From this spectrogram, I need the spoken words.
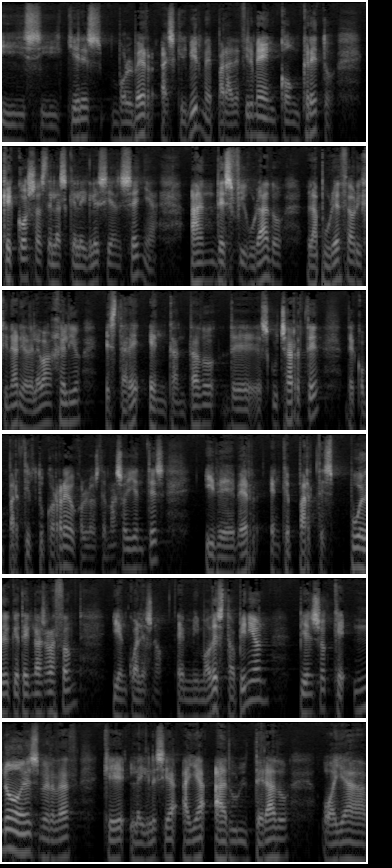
y si quieres volver a escribirme para decirme en concreto qué cosas de las que la Iglesia enseña han desfigurado la pureza originaria del Evangelio, estaré encantado de escucharte, de compartir tu correo con los demás oyentes y de ver en qué partes puede que tengas razón y en cuáles no. En mi modesta opinión, pienso que no es verdad que la Iglesia haya adulterado o haya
